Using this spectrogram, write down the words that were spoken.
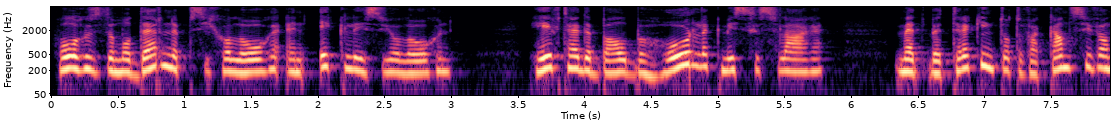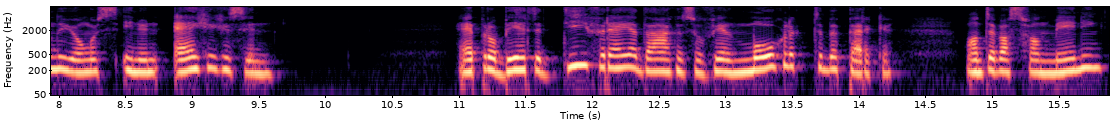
Volgens de moderne psychologen en ecclesiologen heeft hij de bal behoorlijk misgeslagen met betrekking tot de vakantie van de jongens in hun eigen gezin. Hij probeerde die vrije dagen zoveel mogelijk te beperken, want hij was van mening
